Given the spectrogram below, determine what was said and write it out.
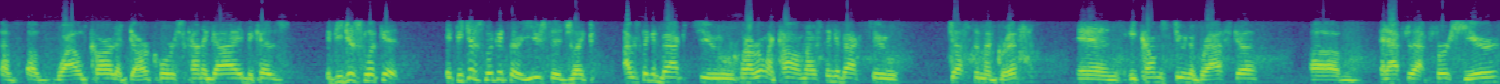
a a wild card, a dark horse kind of guy because if you just look at if you just look at their usage, like I was thinking back to when I wrote my column, I was thinking back to Justin McGriff, and he comes to Nebraska, um, and after that first year,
